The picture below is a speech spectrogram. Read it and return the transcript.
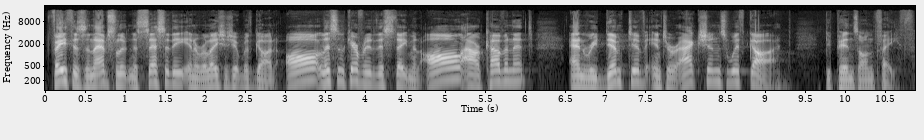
Faith is an absolute necessity in a relationship with God. All, listen carefully to this statement all our covenant and redemptive interactions with God depends on faith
